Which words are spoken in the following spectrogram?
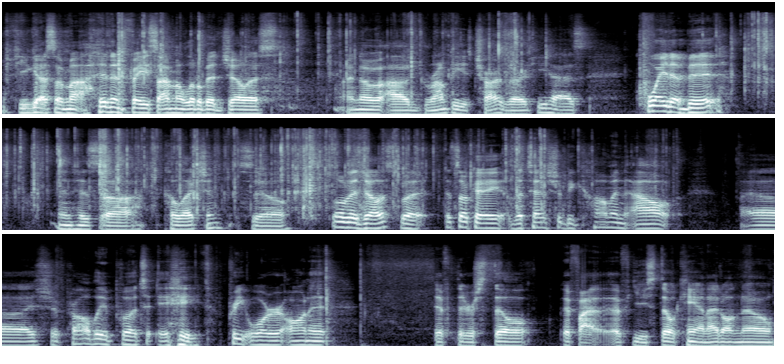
If you got some uh, Hidden Fates, I'm a little bit jealous. I know uh, Grumpy Charizard, he has quite a bit in his uh, collection. So a little bit jealous, but it's okay. The 10 should be coming out. Uh, I should probably put a pre-order on it if there's still, if I, if you still can, I don't know.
